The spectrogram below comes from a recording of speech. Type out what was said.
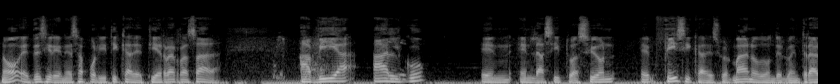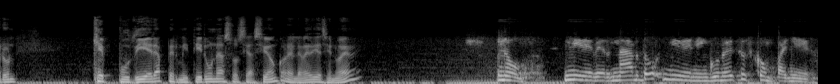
¿no? Es decir, en esa política de tierra arrasada. ¿Había algo en, en la situación eh, física de su hermano donde lo entraron que pudiera permitir una asociación con el M-19? No, ni de Bernardo ni de ninguno de sus compañeros.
